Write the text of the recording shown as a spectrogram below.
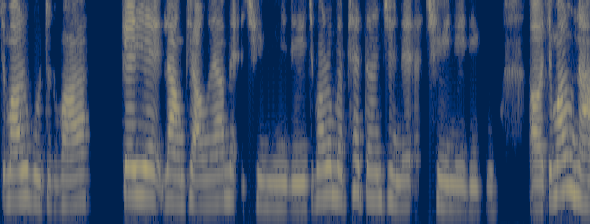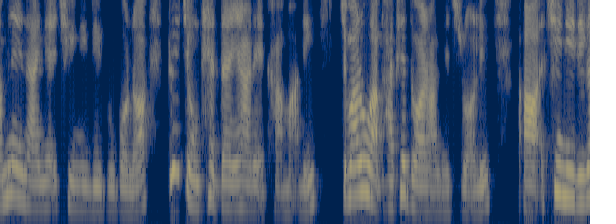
ကျမတို့ကိုတပါး ကဲရဲ့လောင်ပြောင်ရမယ့်အခြေအနေတွေကျမတို့မဖြတ်တန်းခြင်းတဲ့အခြေအနေတွေကိုအာကျမတို့နားမလည်နိုင်တဲ့အခြေအနေတွေကိုပေါ့နော်တွေ့ကြုံဖြတ်တန်းရတဲ့အခါမှာလေကျမတို့ကဘာဖြစ်သွားတာလဲဆိုတော့လေအာအခြေအနေတွေက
